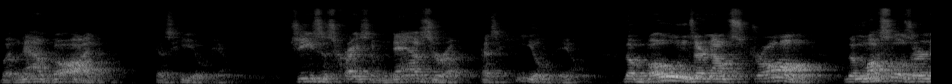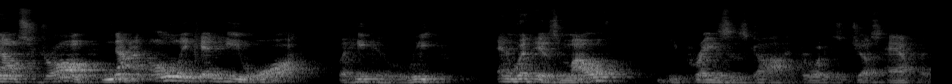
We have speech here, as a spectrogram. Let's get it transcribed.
But now God has healed him. Jesus Christ of Nazareth has healed him. The bones are now strong. The muscles are now strong. Not only can he walk, but he can leap. And with his mouth, he praises God for what has just happened.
